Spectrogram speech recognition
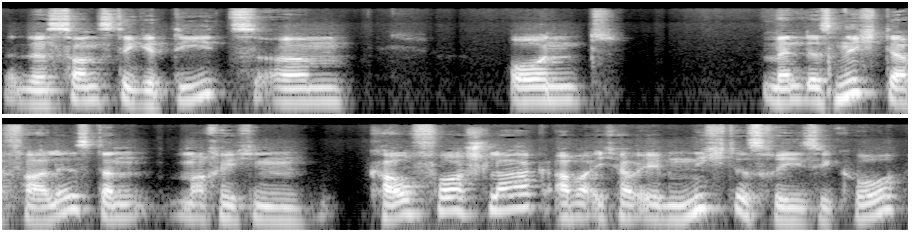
das sonstige Deeds. Ähm, und wenn das nicht der Fall ist, dann mache ich einen Kaufvorschlag, aber ich habe eben nicht das Risiko,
